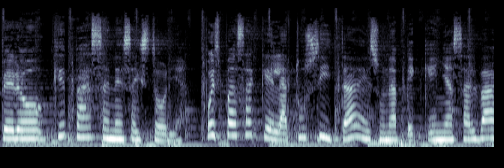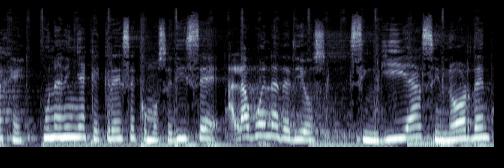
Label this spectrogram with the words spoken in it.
Pero, ¿qué pasa en esa historia? Pues pasa que la Tucita es una pequeña salvaje, una niña que crece, como se dice, a la buena de Dios, sin guía, sin orden,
